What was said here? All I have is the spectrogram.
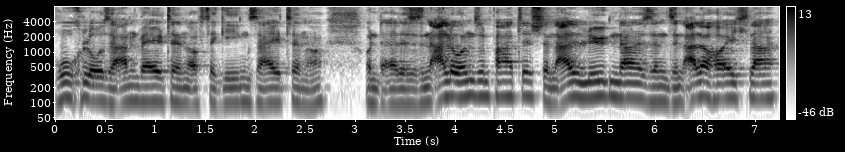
ruchlose Anwältin auf der Gegenseite. Ne? Und äh, das sind alle unsympathisch, sind alle Lügner, sind, sind alle Heuchler.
